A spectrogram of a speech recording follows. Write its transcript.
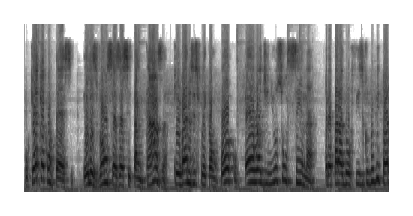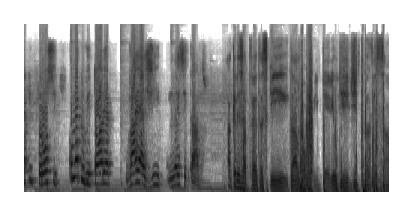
o que é que acontece? Eles vão se exercitar em casa? Quem vai nos explicar um pouco é o Ednilson Senna, preparador físico do Vitória, que trouxe como é que o Vitória vai agir nesse caso aqueles atletas que estavam em período de, de, transição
